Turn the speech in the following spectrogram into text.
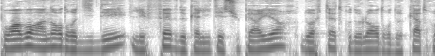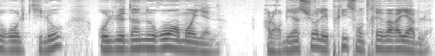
Pour avoir un ordre d'idée, les fèves de qualité supérieure doivent être de l'ordre de 4 euros le kilo au lieu d'un euro en moyenne. Alors bien sûr, les prix sont très variables.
